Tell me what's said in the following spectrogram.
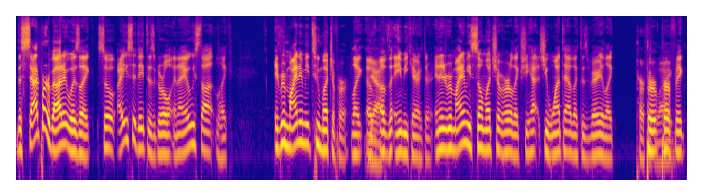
The sad part about it was like, so I used to date this girl, and I always thought like, it reminded me too much of her, like of, Yeah. of the Amy character, and it reminded me so much of her. Like she had, she wanted to have like this very like Perfect. per- perfect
